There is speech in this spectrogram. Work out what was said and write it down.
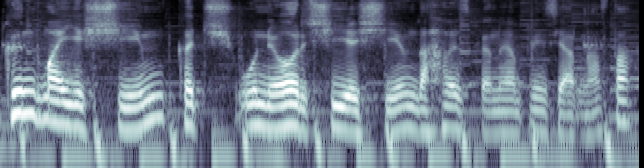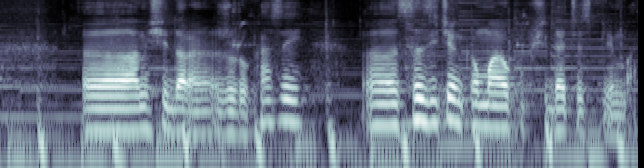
când mai ieșim, căci uneori și ieșim, dar vezi că noi am prins iarna asta, uh, am ieșit doar în jurul casei, uh, să zicem că mai ocup și de acest plimbat.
